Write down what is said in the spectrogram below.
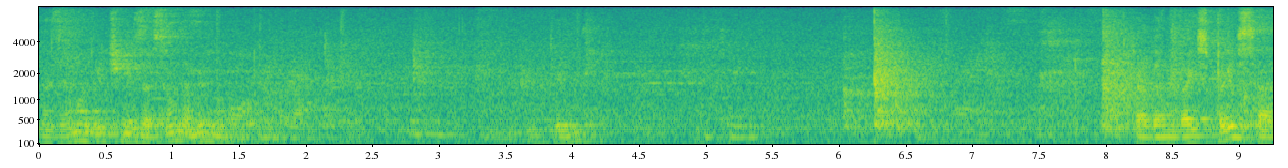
Mas é uma vitimização da mesma forma. Entende? Cada um vai expressar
